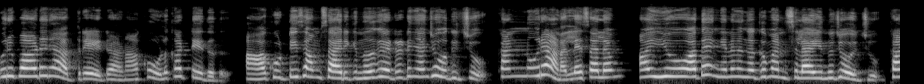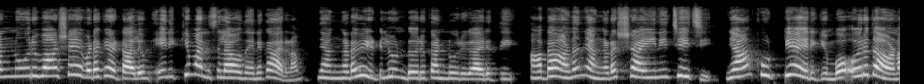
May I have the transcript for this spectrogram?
ഒരുപാട് രാത്രിയായിട്ടാണ് ആ കോൾ കട്ട് ചെയ്തത്. ആ കുട്ടി സംസാരിക്കുന്നത് കേട്ടിട്ട് ഞാൻ ചോദിച്ചു കണ്ണൂരാണല്ലേ സ്ഥലം? അയ്യോ അതെങ്ങനെ നിങ്ങൾക്ക് മനസ്സിലായി? എന്ന് ചോദിച്ചു. കണ്ണൂർ ഭാഷ എവിടെ കേട്ടാലും എനിക്ക് മനസ്സിലാവുന്നതിന് കാരണം ഞങ്ങളുടെ വീട്ടിലുണ്ട് ഒരു കണ്ണൂരുകാരത്തി. അതാണ് ഞങ്ങളുടെ ഷൈനി ചേച്ചി. ഞാൻ കുട്ടിയായിരിക്കുമ്പോ ഒരു തവണ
